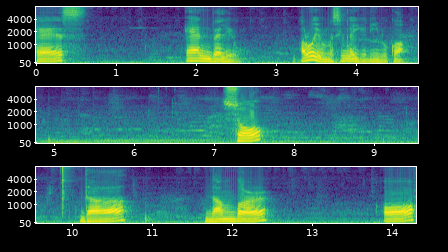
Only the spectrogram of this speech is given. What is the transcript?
has n value ꯑꯔꯣꯏꯕ ꯃꯁꯤꯡ ꯂꯩꯒꯅꯤꯕꯀꯣ so the number of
